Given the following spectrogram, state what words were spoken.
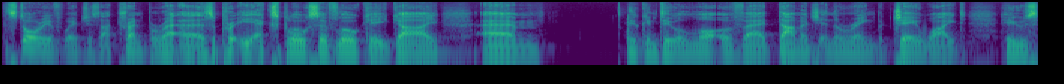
The story of which is that Trent Beretta is a pretty explosive, low key guy. Um, who can do a lot of uh, damage in the ring, but Jay White, who's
